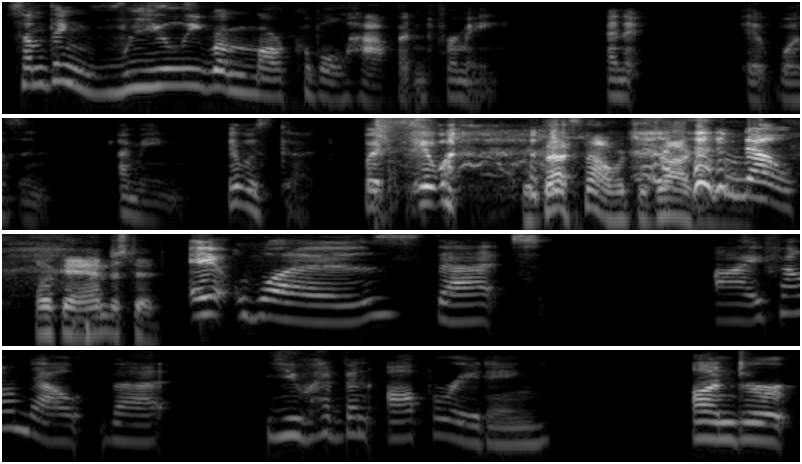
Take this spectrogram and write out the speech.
something really remarkable happened for me. And it it wasn't I mean, it was good, but it was but that's not what you're talking about No, okay understood it was that I found out that you had been operating under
